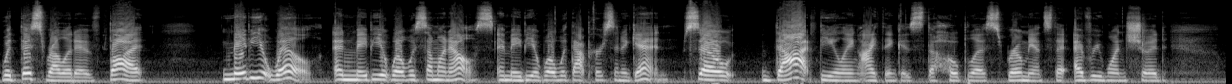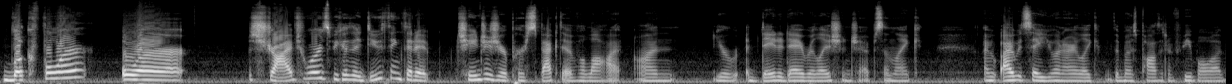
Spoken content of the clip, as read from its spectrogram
with this relative but maybe it will and maybe it will with someone else and maybe it will with that person again. So that feeling i think is the hopeless romance that everyone should look for or strive towards because i do think that it changes your perspective a lot on your day-to-day relationships and like I, I would say you and i are like the most positive people i've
